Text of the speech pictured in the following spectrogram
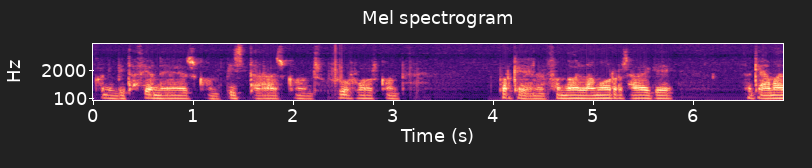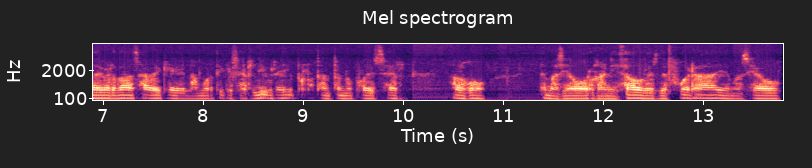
con invitaciones, con pistas, con susurros, con porque en el fondo el amor sabe que el que ama de verdad sabe que el amor tiene que ser libre y por lo tanto no puede ser algo demasiado organizado desde fuera y demasiado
